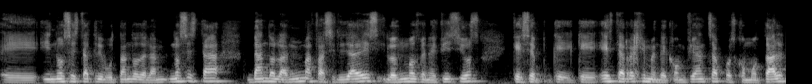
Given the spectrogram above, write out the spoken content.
eh, y no se está tributando, de la, no se está dando las mismas facilidades y los mismos beneficios que, se, que, que este régimen de confianza pues como tal,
